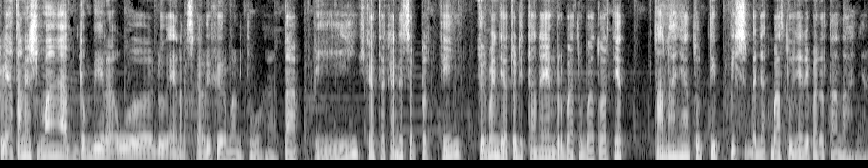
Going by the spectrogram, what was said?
kelihatannya semangat, gembira, waduh enak sekali firman Tuhan. Tapi dikatakannya seperti firman jatuh di tanah yang berbatu-batu, artinya tanahnya tuh tipis, banyak batunya daripada tanahnya.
